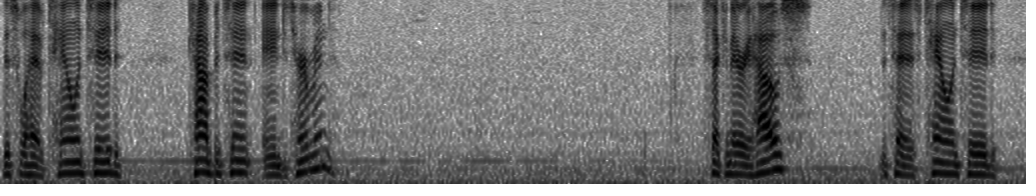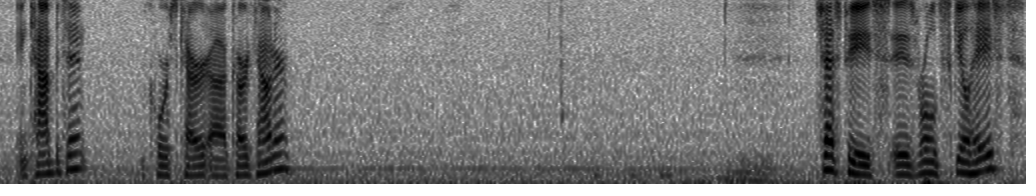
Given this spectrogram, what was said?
This will have talented, competent, and determined. Secondary house. This has talented and competent. Of course, card, uh, card counter. Chess piece is rolled skill haste.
